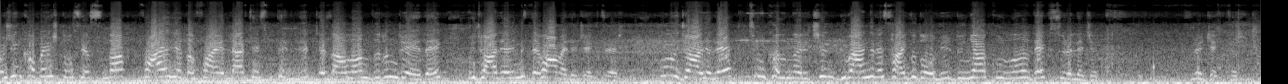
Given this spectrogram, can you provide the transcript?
Rojin Kabayiş dosyasında fail ya da failler tespit edilip cezalandırıncaya dek mücadelemiz devam edecektir. Bu mücadele tüm kadınlar için güvenli ve saygı dolu bir dünya kurulana dek sürülecek, sürecektir.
